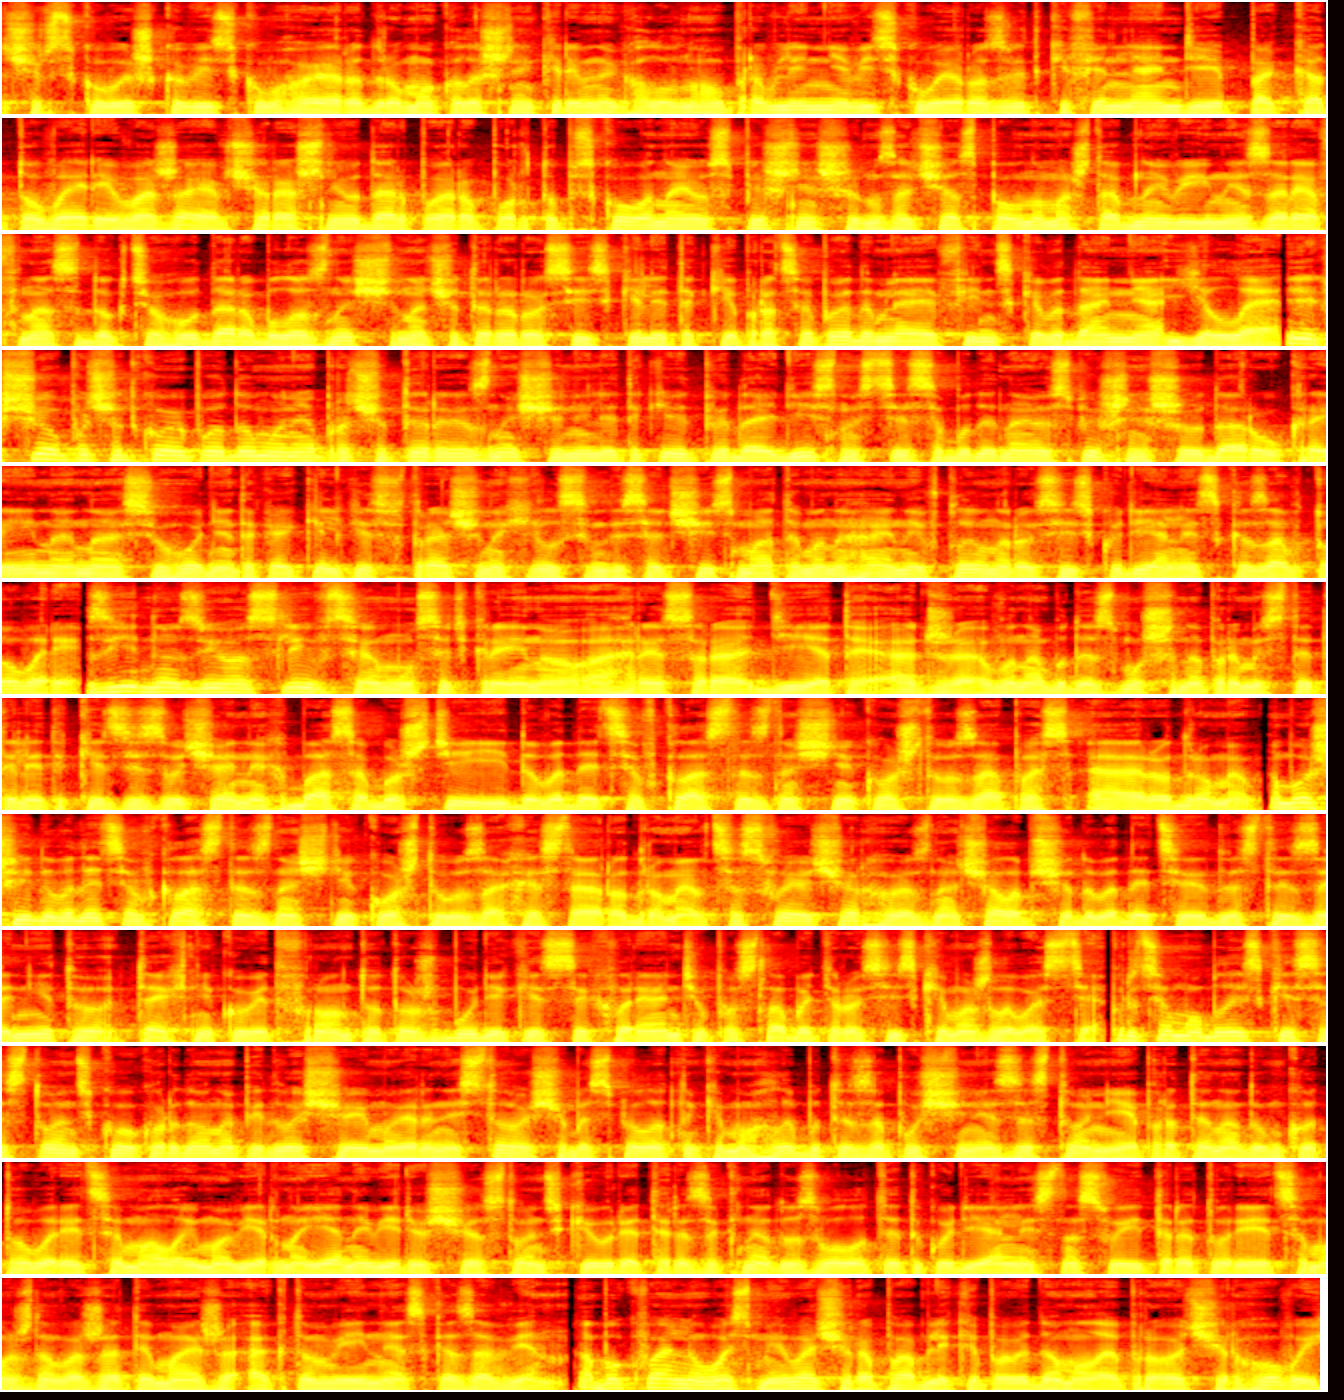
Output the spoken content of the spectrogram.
диспетчерську вишку військового аеродрому. Колишній керівник головного управління військової розвідки Фінляндії Пекка Товері вважає вчорашній удар по аеропорту Пскова найуспішнішим за час повномасштабної війни з РФ. Внаслідок цього удару було знищено чотири російські літаки. Про це повідомляє фінське видання ЄЛЕ. Якщо початкове повідомлення про чотири знищені літаки відповідає дійсності, це буде найуспішніший удар України на сьогодні. Така кількість втрачених Іл-76 матиме негайний вплив на російську діяльність, сказав Товарі. Згідно з його слів, це мусить країну агресора діяти, адже вона буде змушена перемістити літаки зі звичайних баз або ж ті, їй доведеться вкласти значні кошти у запис аеродромів, або ж їй доведеться вкласти значні кошти у захист аеродромів. Це своєю чергою означало б, що доведеться відвести зеніту техніку від фронту. Тож будь-який з цих варіантів послабить російські можливості. При цьому близькість естонського кордону підвищує ймовірність того, що безпілотники могли бути запущені з Естонії. Проте, на думку товарі, це мало ймовірно. Я не вірю, що естонський уряд ризикне дозволити таку діяльність на своїй території. Це можна вважати майже актом війни, сказав він. А буквально восьмій вечора пабліки повідомили про черговий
